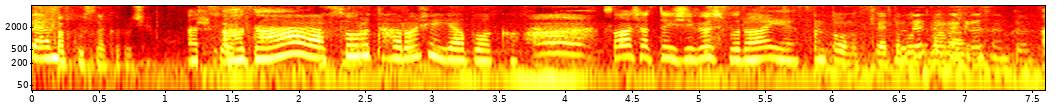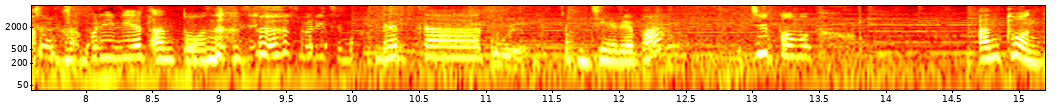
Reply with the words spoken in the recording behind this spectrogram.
она вкусная, короче. А, а, да, сорт хорошее яблоко. Саша, ты живешь в рае. Антоновка, это вот, два как раза. раз Антон. Привет, Антон. Смотрите, Это дерево. Типа вот- Антон.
